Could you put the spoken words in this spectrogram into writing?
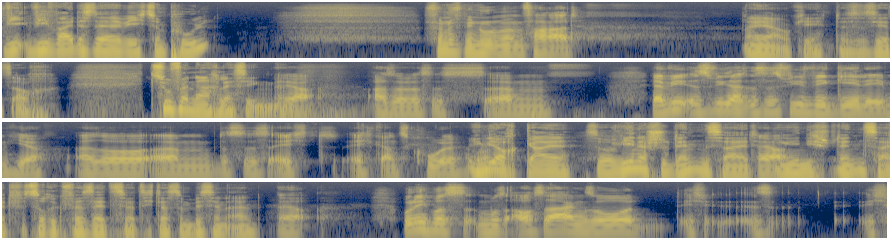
Wie, wie weit ist der Weg zum Pool? Fünf Minuten mit dem Fahrrad. Ah ja, okay. Das ist jetzt auch zu vernachlässigen. dann. Ja. Also das ist, ähm, ja, wie ist, wie gesagt, es ist wie WG-Leben hier. Also, ähm, das ist echt, echt ganz cool. Irgendwie Und- auch geil. So wie in der Studentenzeit. Ja. Irgendwie in die Studentenzeit zurückversetzt, hört sich das so ein bisschen an. Ja. Und ich muss, muss auch sagen, so, ich, es, ich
